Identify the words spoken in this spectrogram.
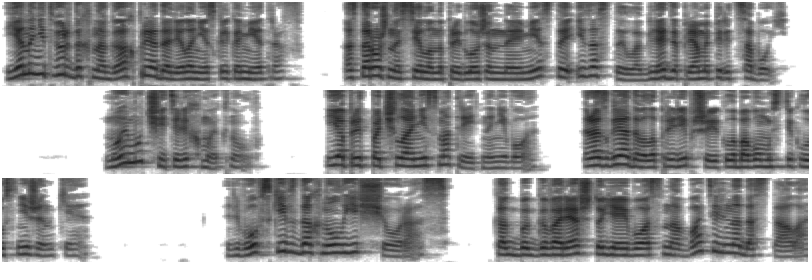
Я на нетвердых ногах преодолела несколько метров – осторожно села на предложенное место и застыла, глядя прямо перед собой. Мой мучитель хмыкнул. Я предпочла не смотреть на него, разглядывала прилипшие к лобовому стеклу снежинки. Львовский вздохнул еще раз, как бы говоря, что я его основательно достала.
